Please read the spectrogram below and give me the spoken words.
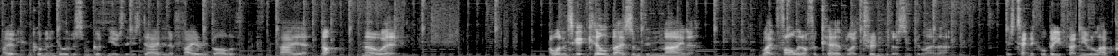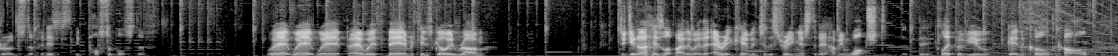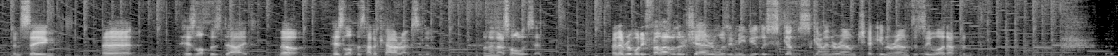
I hope you can come in and deliver some good news that he's died in a fiery ball of fire. Not, no, wait. I wanted to get killed by something minor, like falling off a curb, like Trim did, or something like that. It's technical beef, that new lab grown stuff. It is. Impossible stuff. Wait, wait, wait. Bear with me. Everything's going wrong. Did you know, Hislop, by the way, that Eric came into the stream yesterday having watched the clip of you getting a cold call and saying uh, Hislop has died? No, Hislop has had a car accident. And then that's all it said. And everybody fell out of their chair and was immediately scan- scanning around, checking around to see what had happened.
